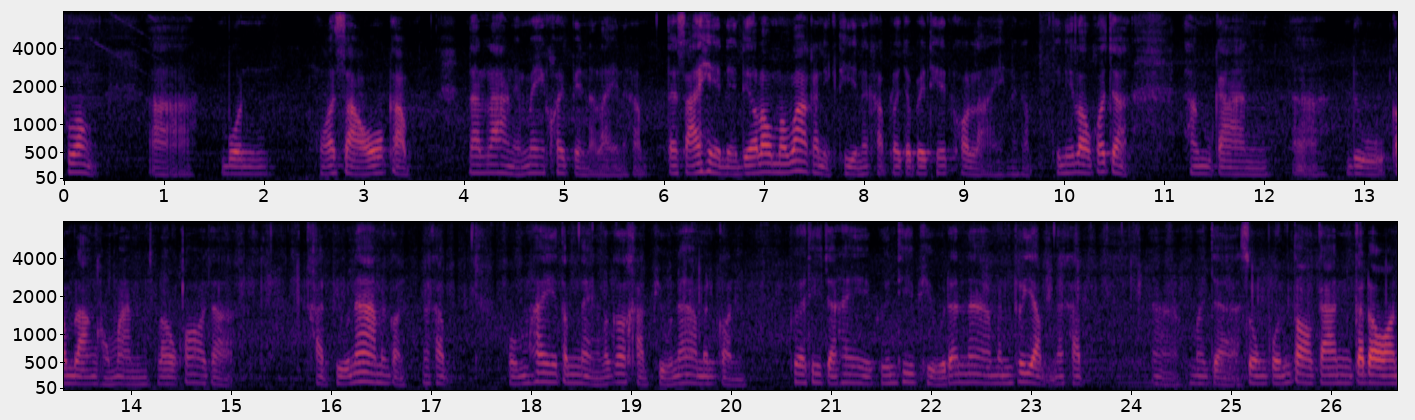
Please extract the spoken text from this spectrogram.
ช่วงบนหัวเสากับด้านล่างเนี่ยไม่ค่อยเป็นอะไรนะครับ แต่สาเหตุเนี่ยเดี๋ยวเรามาว่ากันอีกทีนะครับ เราจะไปเทสคอไลน์นะครับ ทีนี้เราก็จะ ทำการดูกำลังของมัน เราก็จะขัดผิวหน้ามันก่อนนะครับ ผมให้ตำแหน่งแล้วก็ขัดผิวหน้ามันก่อน เพื่อที่จะให้พื้นที่ผิวด้านหน้ามันเรียบนะครับมันจะส่งผลต่อการกระดอน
